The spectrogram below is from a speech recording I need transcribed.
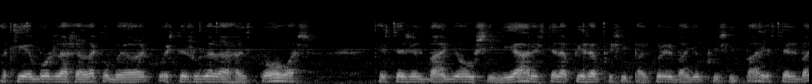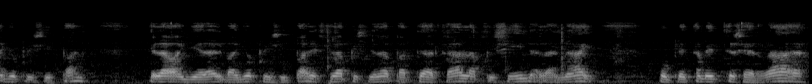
Aquí vemos la sala comedor, esta es una de las alcobas, este es el baño auxiliar, esta es la pieza principal con el baño principal, este es el baño principal, esta es la bañera del baño principal, esta es la piscina en la parte de atrás, la piscina, la NAI, completamente cerrada,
